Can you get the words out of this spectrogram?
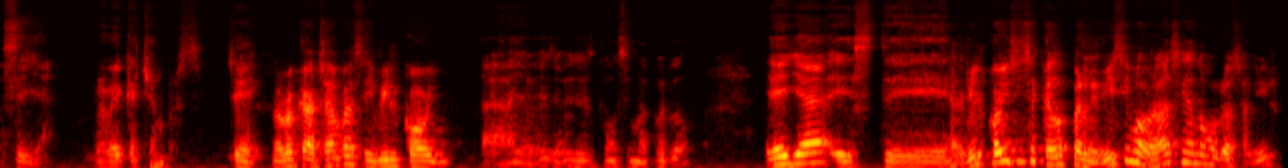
Es ella, Rebecca Chambers. Sí, Rebecca Chambers y Bill Coyne. Ah, ya ves, ya ves, como si me acuerdo. Ella, este. El Bill Coyne sí se quedó perdidísimo, ¿verdad? Si ya no volvió a salir.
